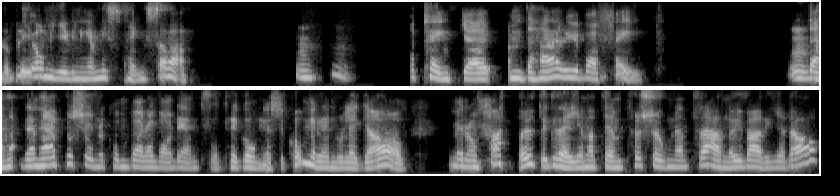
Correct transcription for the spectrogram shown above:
då blir omgivningen misstänksamma. Mm. Och tänker, det här är ju bara fejk. Mm. Den här personen kommer bara vara det en, två, tre gånger så kommer den att lägga av. Men de fattar inte grejen att den personen tränar ju varje dag.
